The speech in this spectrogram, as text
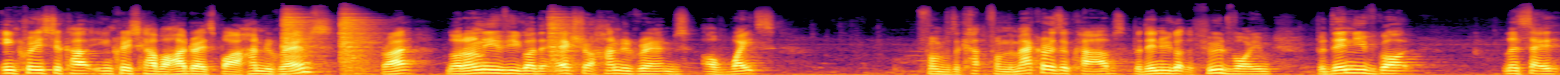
increased your car- increased carbohydrates by 100 grams, right? Not only have you got the extra 100 grams of weights from the from the macros of carbs, but then you've got the food volume, but then you've got, let's say,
